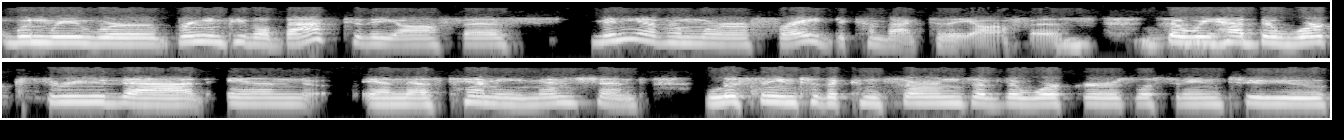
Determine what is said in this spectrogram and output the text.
when we were bringing people back to the office, many of them were afraid to come back to the office. Mm-hmm. So we had to work through that and and as Tami mentioned, listening to the concerns of the workers, listening to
